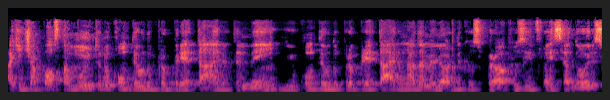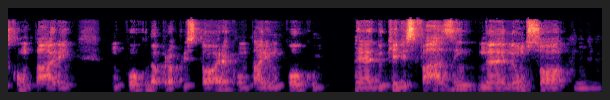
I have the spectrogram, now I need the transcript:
a gente aposta muito no conteúdo proprietário também. E o conteúdo proprietário nada melhor do que os próprios influenciadores contarem um pouco da própria história, contarem um pouco é, do que eles fazem, né? Não só uhum.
